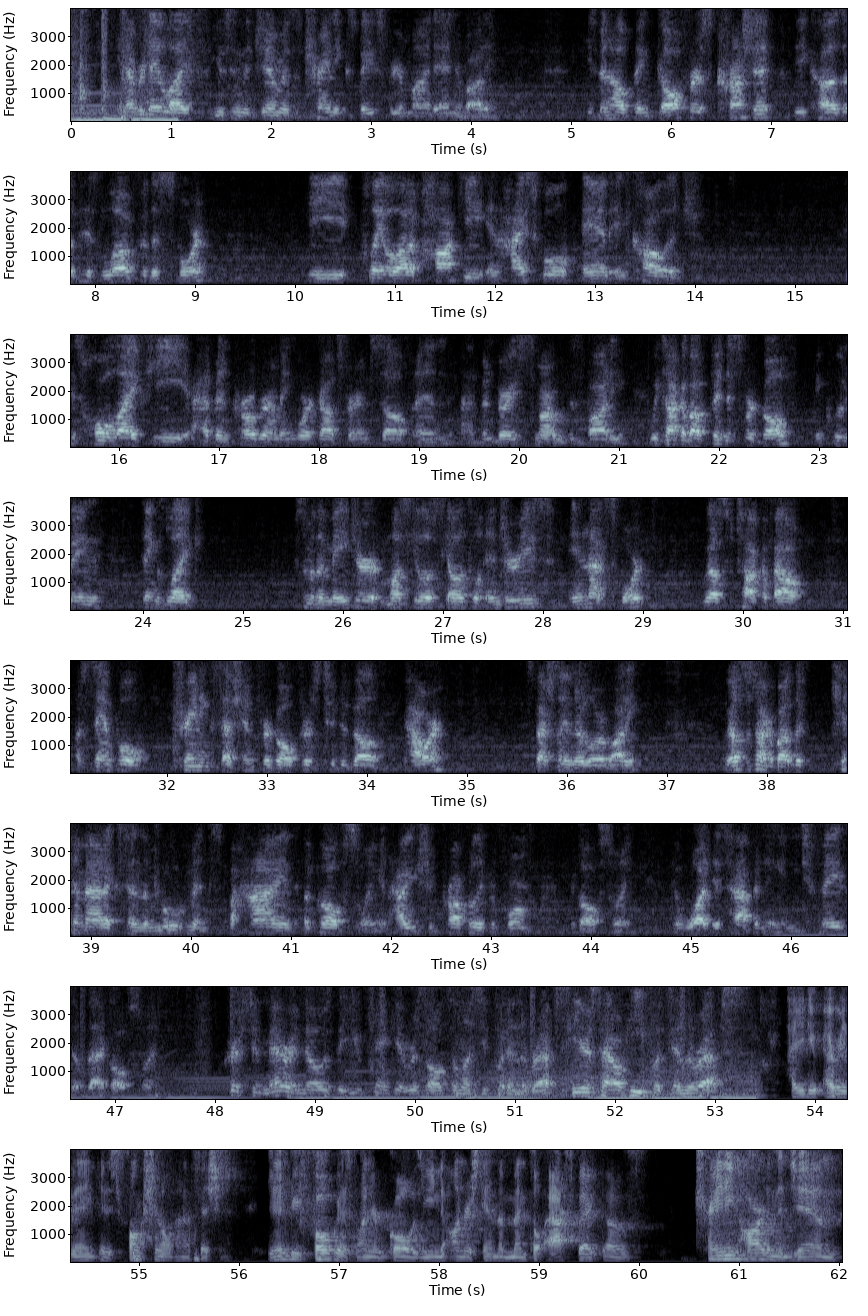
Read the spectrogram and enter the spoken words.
in everyday life using the gym as a training space for your mind and your body. He's been helping golfers crush it because of his love for the sport. He played a lot of hockey in high school and in college. His whole life, he had been programming workouts for himself and had been very smart with his body. We talk about fitness for golf, including things like some of the major musculoskeletal injuries in that sport. We also talk about a sample training session for golfers to develop power, especially in their lower body. We also talk about the kinematics and the movements behind a golf swing and how you should properly perform the golf swing and what is happening in each phase of that golf swing. Christian Merritt knows that you can't get results unless you put in the reps. Here's how he puts in the reps how you do everything is functional and efficient. You need to be focused on your goals. You need to understand the mental aspect of training hard in the gym,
